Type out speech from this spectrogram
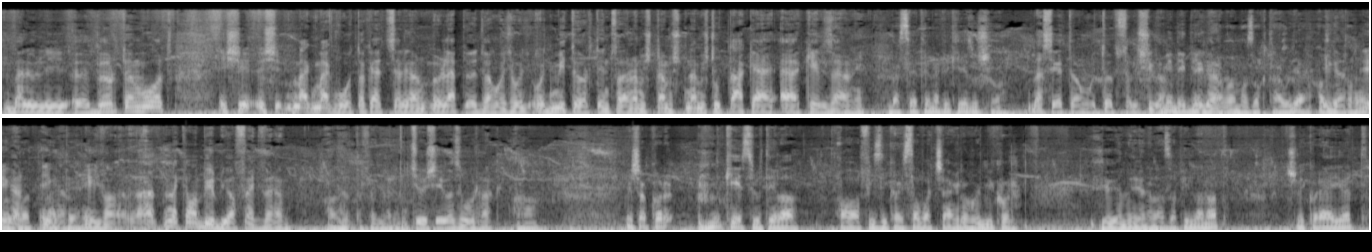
belüli börtön volt, és, és meg, meg voltak egyszerűen lepődve, hogy, hogy, hogy mi történt vele, nem is, nem, nem is tudták el, elképzelni. Beszéltél nekik Jézusról? Beszéltem amúgy többször is, igen. Mindig Bibliával mozogtál, ugye? Az igen, a igen, alatt igen, így van. Hát nekem a Biblia a fegyverem. Az a fegyvered. Dicsőség az Úrnak. Aha. És akkor készültél a a fizikai szabadságra, hogy mikor jöjjön, jöjjön el az a pillanat, és mikor eljött,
